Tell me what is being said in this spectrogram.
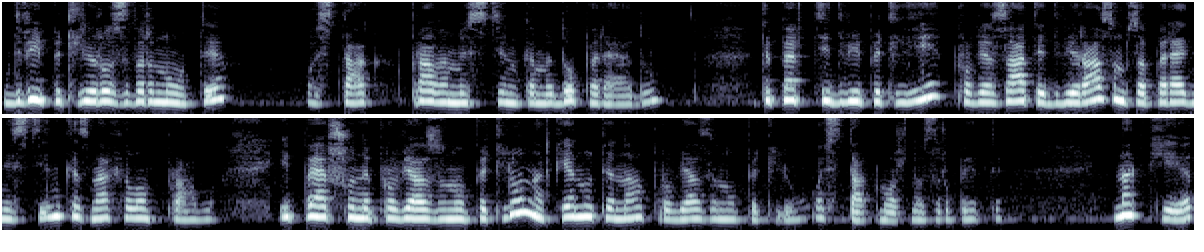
дві петлі розвернути, ось так, правими стінками допереду. Тепер ті дві петлі пров'язати дві разом за передні стінки з нахилом вправо. І першу непров'язану петлю накинути на пров'язану петлю. Ось так можна зробити. Накид,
